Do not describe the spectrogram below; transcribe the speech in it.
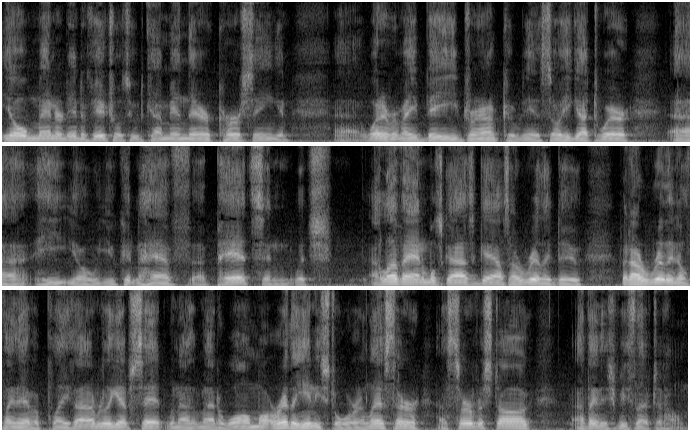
ill mannered individuals who'd come in there cursing and uh, whatever it may be, drunk. And so he got to where uh, he, you know, you couldn't have uh, pets, and which I love animals, guys and gals, I really do but I really don't think they have a place. I really get upset when I'm at a Walmart or really any store, unless they're a service dog. I think they should be left at home.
